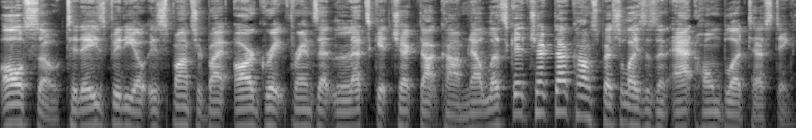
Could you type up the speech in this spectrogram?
Also, today's video is sponsored by our great friends at letsgetchecked.com. Now, letsgetchecked.com specializes in at-home blood testing.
